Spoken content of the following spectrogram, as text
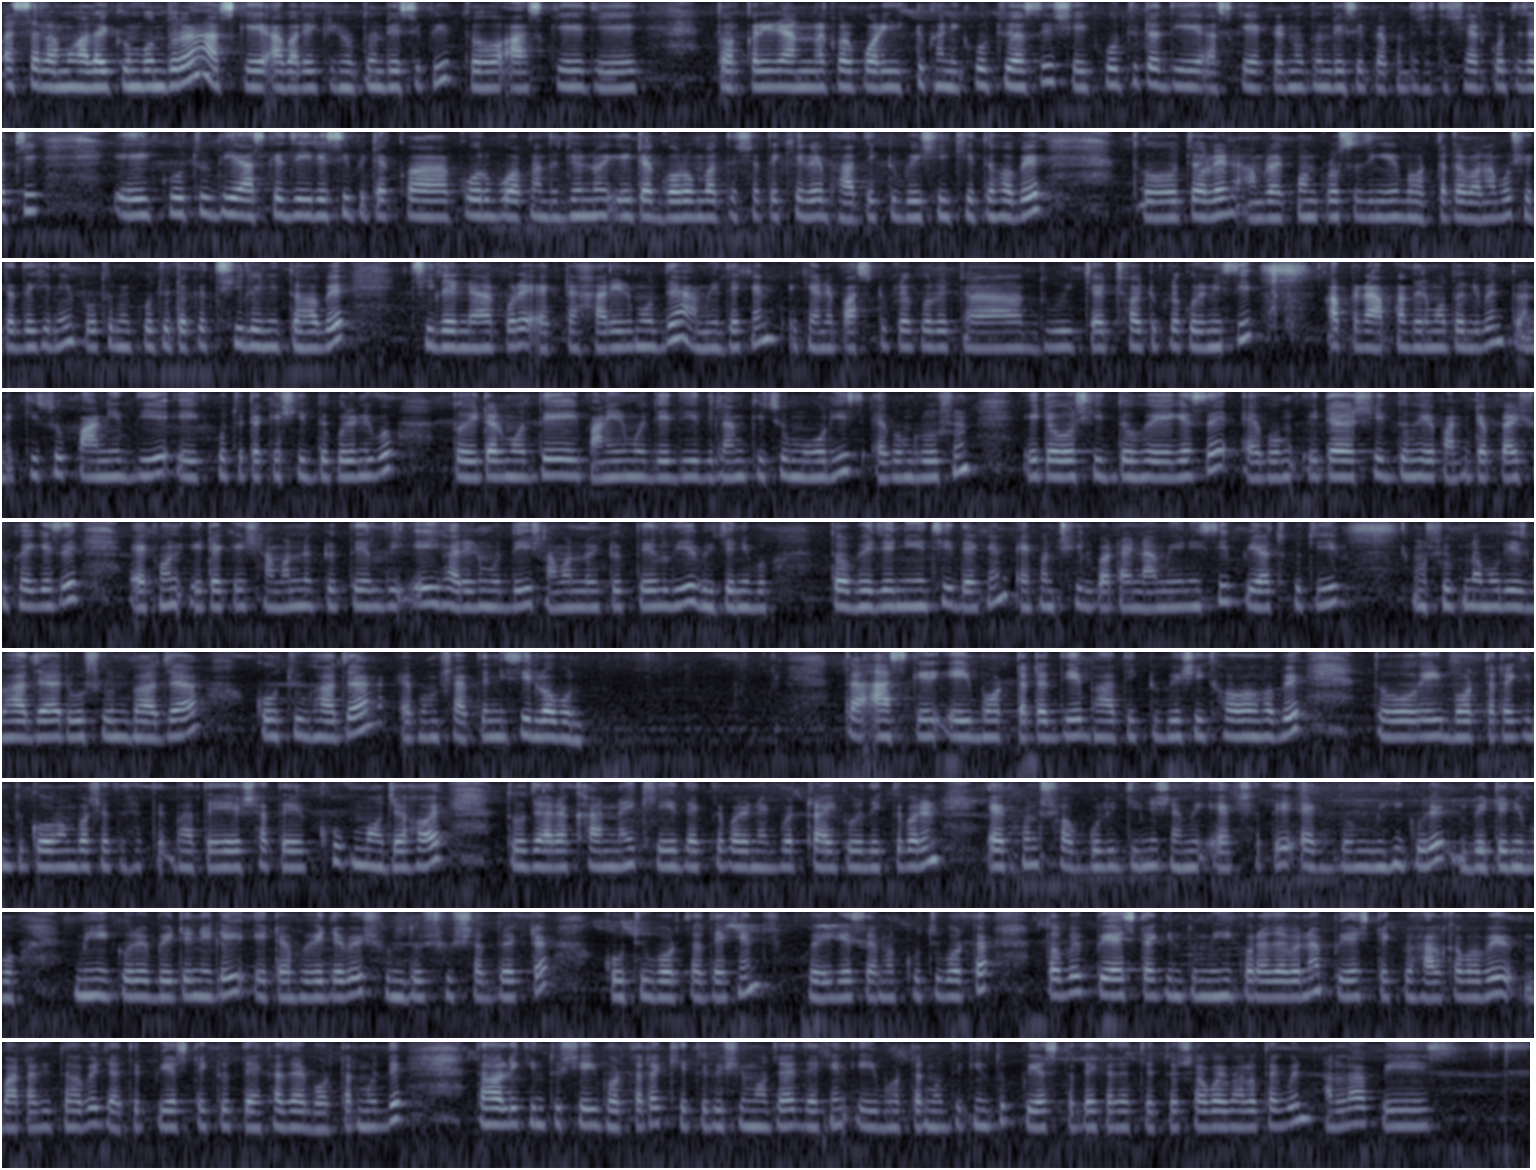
আসসালামু আলাইকুম বন্ধুরা আজকে আবার একটি নতুন রেসিপি তো আজকে যে তরকারি রান্না করার পরে একটুখানি কচু আছে, সেই কচুটা দিয়ে আজকে একটা নতুন রেসিপি আপনাদের সাথে শেয়ার করতে যাচ্ছি। এই কচু দিয়ে আজকে যেই রেসিপিটা করব আপনাদের জন্য, এটা গরম ভাতের সাথে খেলে ভাত একটু বেশি খেতে হবে। তো চলেন, আমরা কোন প্রসেসিংয়ে ভর্তাটা বানাবো, সেটা দেখে নিই। প্রথমে কচুটাকে ছিলে নিতে হবে। ছিলে নেওয়ার পরে একটা হাঁড়ির মধ্যে, আমি দেখেন এখানে পাঁচ টুকরা করে দুই চার, ছয় টুকরা করে নিছি। আপনারা আপনাদের মতো নেবেন। তো কিছু পানি দিয়ে এই কচুটাকে সিদ্ধ করে নিব। তো এটার মধ্যে এই পানির মধ্যে দিয়ে দিলাম কিছু মরিচ এবং রসুন। এটাও সিদ্ধ হয়ে গেছে এবং এটা সিদ্ধ হয়ে পানিটা প্রায় শুকাই গেছে। এখন এটাকে সামান্য একটু তেল দিয়ে, এই হাঁড়ির মধ্যেই সামান্য একটু তেল দিয়ে ভেজে নিব। তো ভেজে নিয়েছি, দেখেন এখন শিলপাটায় নামিয়ে নিছি। পেঁয়াজ কুচি, শুকনা মরিচ ভাজা, রসুন ভাজা, কচু ভাজা এবং সাথে নিছি লবণ। তা আজকের এই ভর্তাটা দিয়ে ভাত একটু বেশি খাওয়া হবে। তো এই ভর্তাটা কিন্তু গরম বা সাথে সাথে ভাতের সাথে খুব মজা হয়। তো যারা খান নাই, খেয়ে দেখতে পারেন, একবার ট্রাই করে দেখতে পারেন। এখন সবগুলি জিনিস আমি একসাথে একদম মিহি করে বেটে নিব। মিহি করে বেটে নিলেই এটা হয়ে যাবে সুন্দর সুস্বাদু একটা কচু ভর্তা, দেখেন। হয়ে গেছে আমার কচু ভর্তা। তবে পেঁয়াজটা কিন্তু মিহি করা যাবে না। পেঁয়াজটা একটু হালকাভাবে বাটা দিতে হবে যাতে পেঁয়াজটা একটু দেখা যায় ভর্তার মধ্যে। তাহলে কিন্তু সেই ভর্তাটা খেতে বেশি মজায় দেখেন এই ভর্তার মধ্যে কিন্তু পেঁয়াজটা দেখা যাচ্ছে। তো সবাই ভালো থাকবেন। আল্লাহ হাফিজ।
